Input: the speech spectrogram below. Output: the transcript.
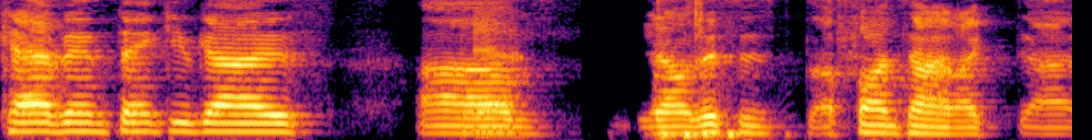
Kavan, thank you guys. Um, you know, this is a fun time. Like, uh,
